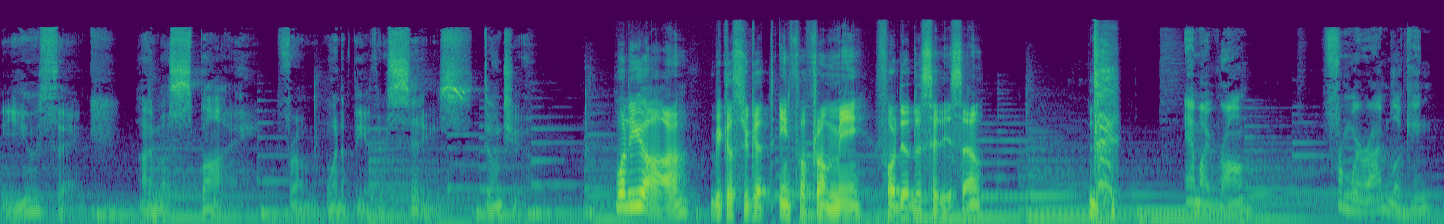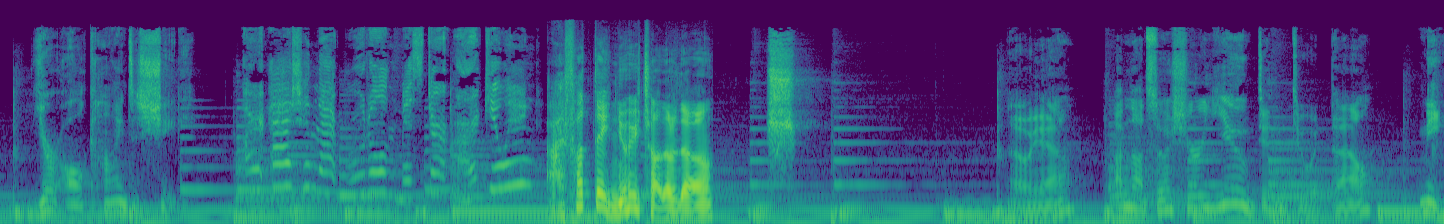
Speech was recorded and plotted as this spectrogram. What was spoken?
You think I'm a spy from one of the other cities, don't you? Well, you are, because you get info from me for the other city, so. Am I wrong? From where I'm looking, you're all kinds of shady. Are Ash and that rude old mister arguing? I thought they knew each other though. Shh. Oh, yeah? I'm not so sure you didn't do it, pal. Me.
